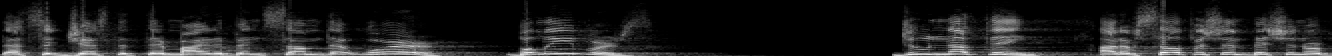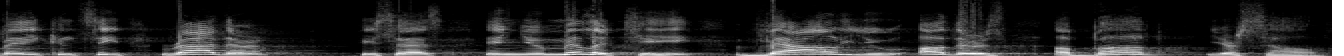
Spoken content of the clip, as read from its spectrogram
that suggests that there might have been some that were believers. Do nothing out of selfish ambition or vain conceit. Rather, he says, in humility, value others above yourselves.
